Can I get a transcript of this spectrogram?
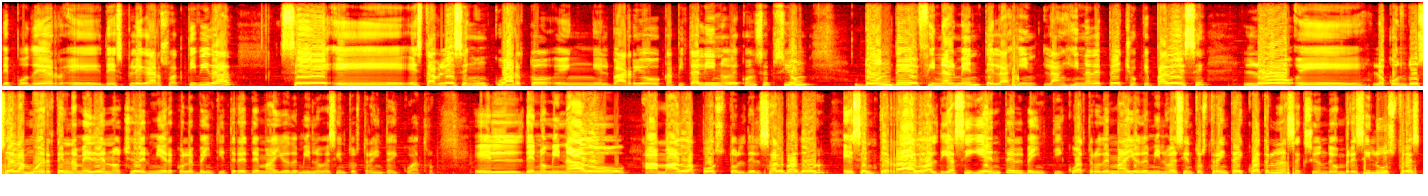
de poder eh, desplegar su actividad se eh, establece en un cuarto en el barrio capitalino de Concepción donde finalmente la angina de pecho que padece lo, eh, lo conduce a la muerte en la medianoche del miércoles 23 de mayo de 1934. El denominado amado apóstol del Salvador es enterrado al día siguiente, el 24 de mayo de 1934, en la sección de hombres ilustres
